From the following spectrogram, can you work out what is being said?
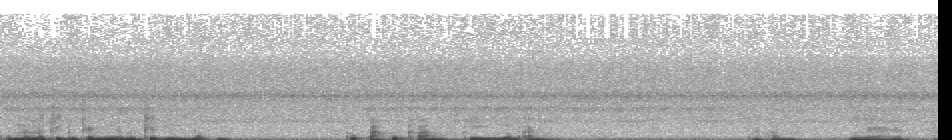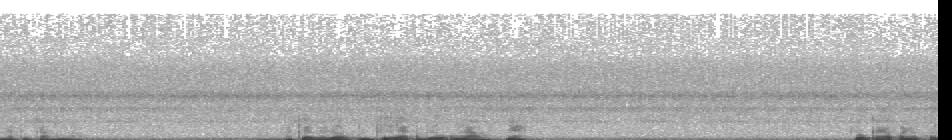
ผมมันไม่คิดอยู่แค่นี้มันคิดอยู่หมด ทุกปากทุกครั้งที่อยู่ร่วมกันในความดูแลและความรับผิดชอบของเรามาเทียบกับโลกผมคิดแล้วกับลูกของเรา เนี่ยลูกแต่ละคนคน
